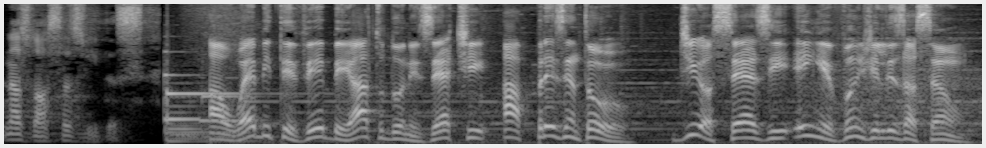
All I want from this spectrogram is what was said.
nas nossas vidas. A Web TV Beato Donizete apresentou Diocese em Evangelização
